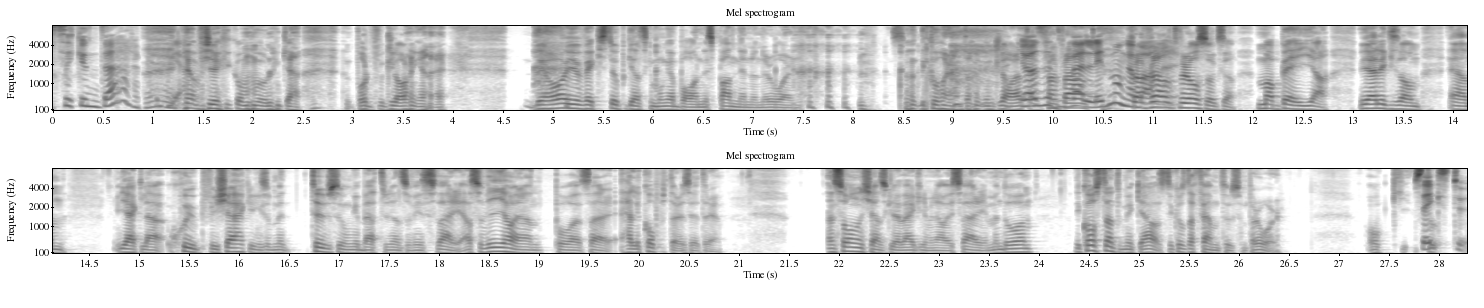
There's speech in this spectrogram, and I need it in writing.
sekundära problem. Jag försöker komma med olika bortförklaringar här. Det har ju växt upp ganska många barn i Spanien under åren. Så det går antagligen att klara Jag har sig. sett väldigt många barn Framförallt för oss också. Marbella. Vi har liksom en jäkla sjukförsäkring som är tusen gånger bättre än den som finns i Sverige. Alltså vi har en på så här, helikopter, så heter det. En sån tjänst skulle jag verkligen vilja ha i Sverige. Men då, det kostar inte mycket alls. Det kostar 5 000 per år. Och 6 000.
